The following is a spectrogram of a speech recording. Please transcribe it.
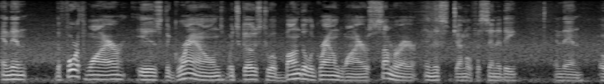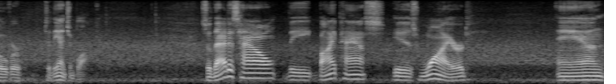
And then the fourth wire is the ground, which goes to a bundle of ground wires somewhere in this general vicinity, and then over to the engine block. So that is how the bypass is wired and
